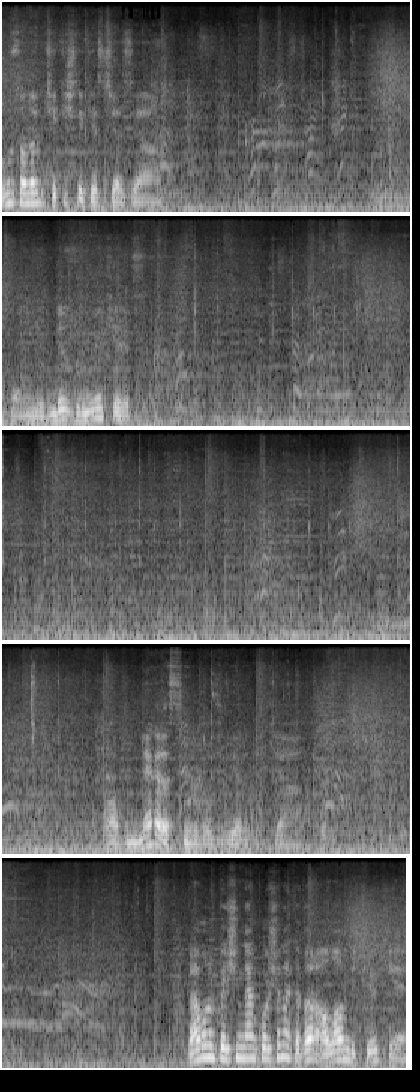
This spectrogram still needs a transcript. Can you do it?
Bunu sanırım çekişle keseceğiz ya. Yani yerinde durmuyor ki herif. Abi ne kadar sinir bozucu bir yaratık ya. Ben bunun peşinden koşana kadar alan bitiyor ki.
